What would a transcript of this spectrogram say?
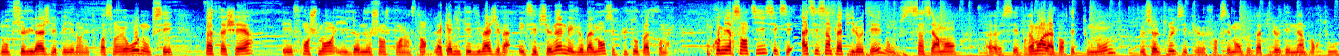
Donc celui-là je l'ai payé dans les 300 euros, donc c'est pas très cher et franchement il donne le change pour l'instant. La qualité d'image n'est pas exceptionnelle mais globalement c'est plutôt pas trop mal. Mon premier ressenti c'est que c'est assez simple à piloter donc sincèrement euh, c'est vraiment à la portée de tout le monde. Le seul truc c'est que forcément on peut pas piloter n'importe où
